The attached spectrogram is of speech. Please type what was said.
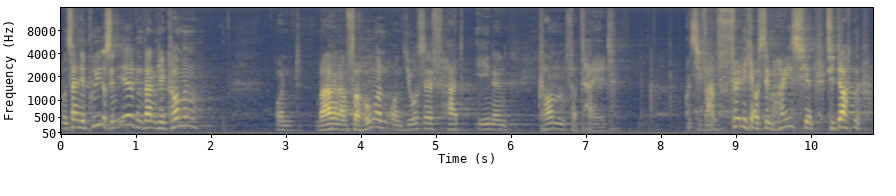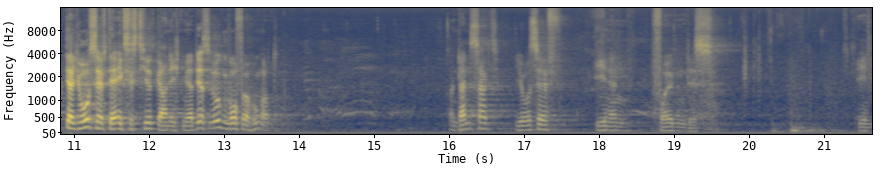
Und seine Brüder sind irgendwann gekommen und waren am Verhungern und Josef hat ihnen Korn verteilt. Und sie waren völlig aus dem Häuschen. Sie dachten, der Josef, der existiert gar nicht mehr, der ist irgendwo verhungert. Und dann sagt Josef ihnen Folgendes. In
